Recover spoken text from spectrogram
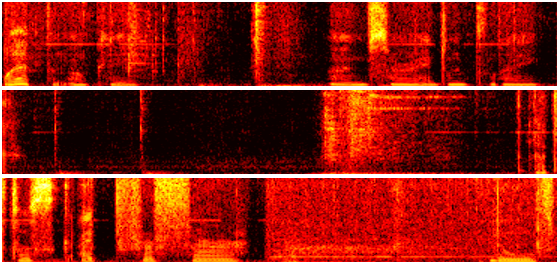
Weapon? Okay. I'm sorry, I don't like. Red Tusk, I prefer the wolf.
